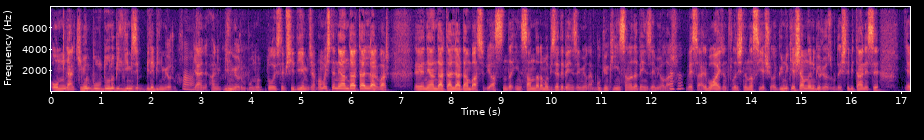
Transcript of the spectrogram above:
onun yani kimin bulduğunu bildiğimizi bile bilmiyorum. Ha. Yani hani bilmiyorum bunu. Dolayısıyla bir şey diyemeyeceğim. Ama işte Neandertaller var. Ee, Neandertallerden bahsediyor. Aslında insanlar ama bize de benzemiyorlar. Yani bugünkü insana da benzemiyorlar vesaire. Bu ayrıntılar işte nasıl yaşıyorlar. Günlük yaşamlarını görüyoruz burada. İşte bir tanesi e,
